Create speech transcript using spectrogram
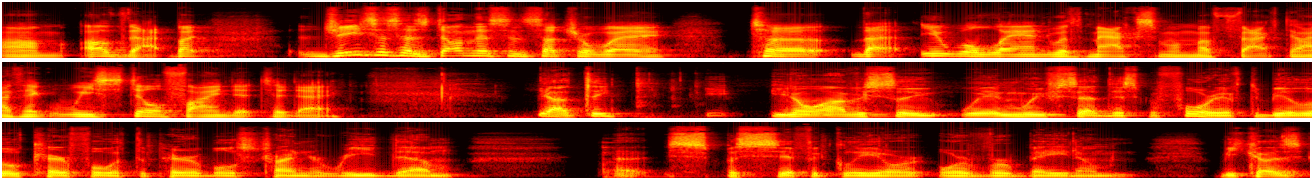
um, of that. But Jesus has done this in such a way to that it will land with maximum effect. And I think we still find it today. Yeah, I think you know, obviously, when we've said this before, you have to be a little careful with the parables, trying to read them uh, specifically or or verbatim, because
